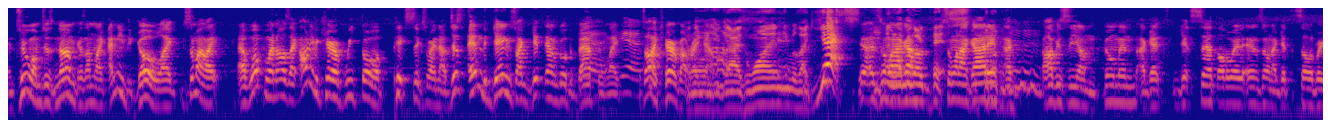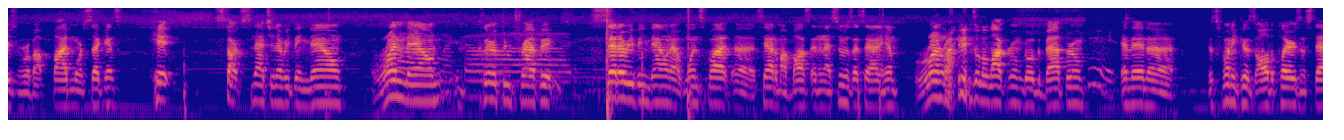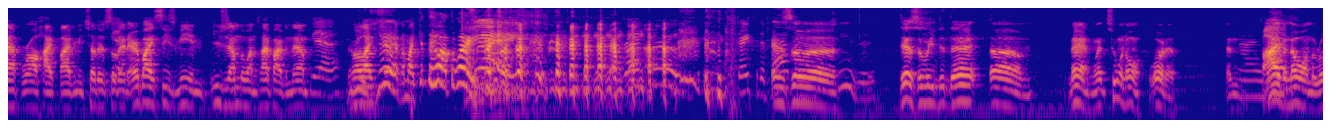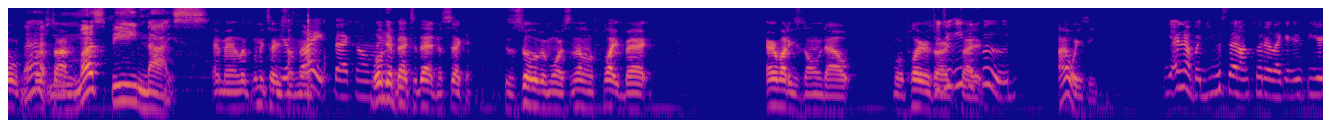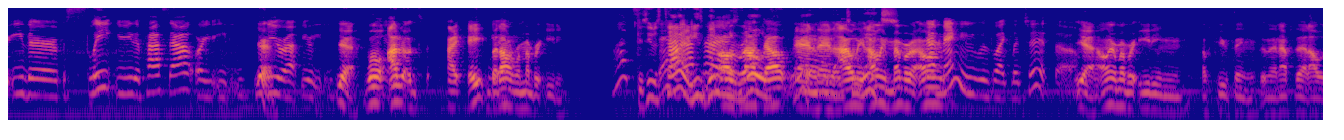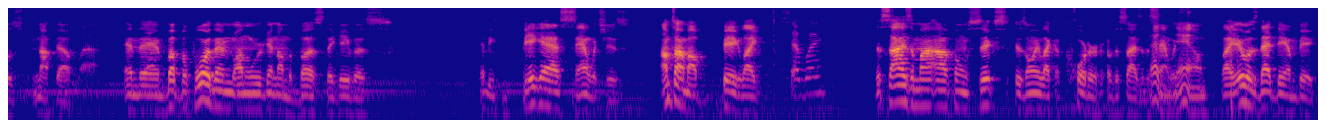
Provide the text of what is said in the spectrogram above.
And two, I'm just numb because I'm like I need to go. Like somebody like at one point I was like I don't even care if we throw a pick six right now. Just end the game so I can get down and go to the bathroom. Yeah, like yeah. that's all I care about And right then now. you guys won, you were like, yes! Yeah, and so when I then we go got piss. so when I got it, I, obviously I'm filming. I get get Seth all the way to the end zone. I get the celebration for about five more seconds. Hit, start snatching everything down, run down, Oh my clear through traffic, set everything down at one spot. Uh, say hi to my boss, and then as soon as I say hi to him, run right into the locker room, go to the bathroom, Shit. and then uh, it's funny because all the players and staff were all high fiving each other. So Yeah. then everybody sees me, and usually I'm the one that's high fiving them. Yeah. And They're like, "Yeah," and I'm like, "Get the hell out the way!" Run through. Straight to the bathroom. And so, uh, Jesus. yeah, so we did that. Um, man, went two and zero in Florida, and Nice. five and zero on the road for the first time. must be nice. Hey man, look, let me tell you Your something. man. flight back home. We'll man. get back to that in a second because it's still a little bit more. So then on the flight back, everybody's zoned out. Well, players Did are Did you eat the food? I always eat. Yeah, I know, but you said on Twitter like you're either asleep, you're either passed out, or you're eating. Yeah. So you're up, you're eating. Yeah. Well, I I ate, but I don't remember eating. What? Because he was Damn, tired. that's He's been tired. I on was the road. knocked out, yeah, and then like I two only I only remember I That menu was like legit though. yeah I only remember eating a few things, and then after that I was knocked out. Wow. And then, Yeah. but before then, when we were getting on the bus, they gave us they had these big ass sandwiches. I'm talking about big, like Subway. the size of my iPhone 6 is only like a quarter of the size of the God sandwich. Damn. Like it was that damn big.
